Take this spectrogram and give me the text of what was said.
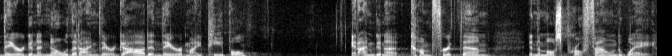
They are going to know that I'm their God and they are my people and I'm going to comfort them in the most profound way.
